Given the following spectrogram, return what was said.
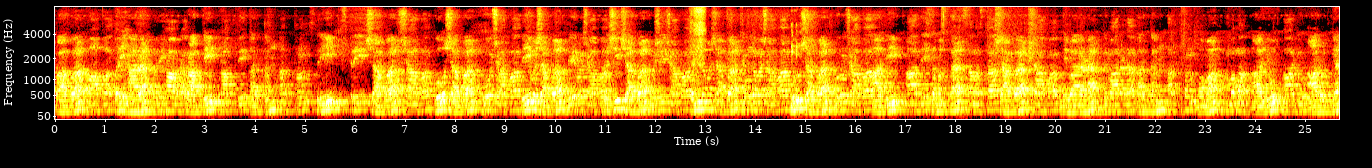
पाप पाप परिहार परिहार प्राप्ति प्राप्ति अर्थम अर्थम स्त्री स्त्री शाप शाप गोशाप गोशाप देवशाप देवशाप ऋषिशाप ऋषिशाप गुरु जंगमशाप गुरुशाप गुरुशाप आदि आदि समस्त समस्त शाप शाप निवारण निवारण अर्थम अर्थम मम मम आयु आयु आरोग्य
